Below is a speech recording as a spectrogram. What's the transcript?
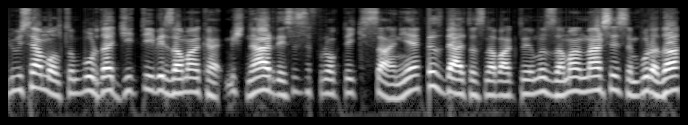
Lewis Hamilton burada ciddi bir zaman kaybetmiş. Neredeyse 0.2 saniye. Hız deltasına baktığımız zaman Mercedes'in burada da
